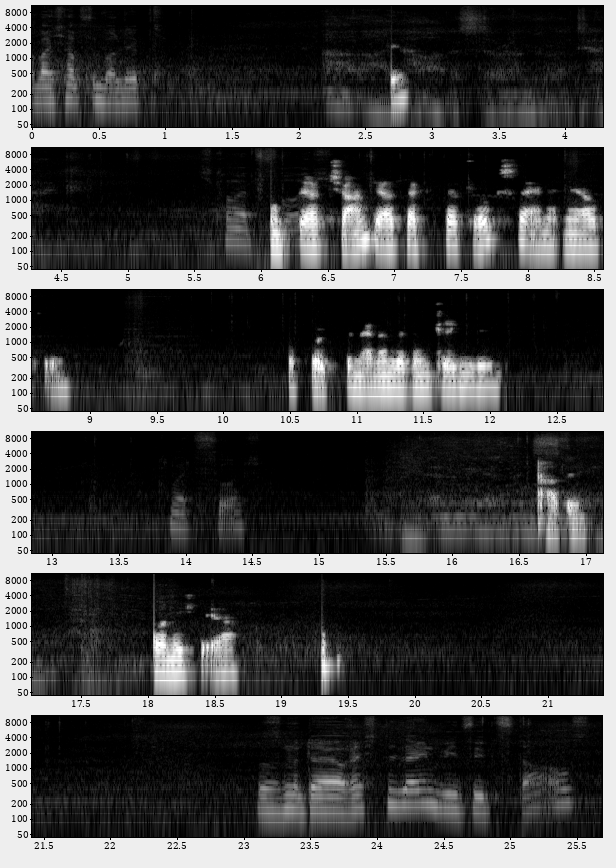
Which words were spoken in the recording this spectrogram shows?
Aber ich hab's überlebt. Ich jetzt Und der durch. Chan, der, der, der Drucksverein, ja okay. Verfolgt den einen, der den kriegen will. Ich durch. Ah, den. Aber nicht er. Was ist mit der rechten Lane? Wie sieht's da aus?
